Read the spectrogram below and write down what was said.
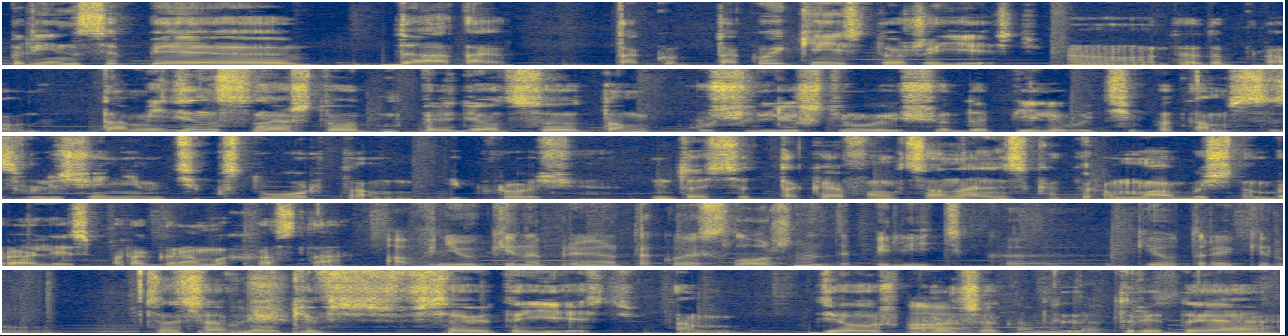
принципе, да, так, так, такой кейс тоже есть. Вот, это правда. Там единственное, что придется там кучу лишнего еще допиливать, типа там с извлечением текстур там и прочее. Ну, то есть это такая функциональность, которую мы обычно брали из программы хоста. А в нюке, например, такое сложно допилить к геотрекеру? Есть, а в нюке все это есть. Там делаешь а, проект 3D,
